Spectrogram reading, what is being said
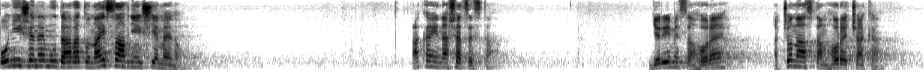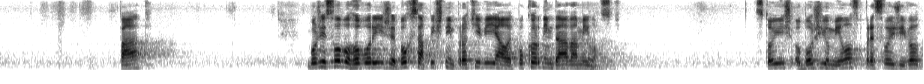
Poníženému dáva to najslávnejšie meno. Aká je naša cesta? Derieme sa hore a čo nás tam hore čaká? Pád. Božie slovo hovorí, že Boh sa pyšným protiví, ale pokorným dáva milosť. Stojíš o Božiu milosť pre svoj život?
